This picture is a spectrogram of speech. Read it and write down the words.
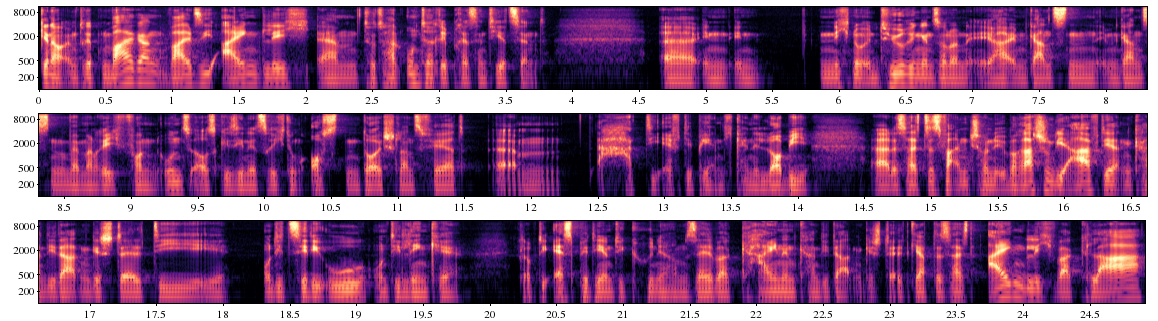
Genau, im dritten Wahlgang, weil sie eigentlich ähm, total unterrepräsentiert sind. Äh, in, in, nicht nur in Thüringen, sondern ja im Ganzen, im Ganzen, wenn man von uns aus gesehen jetzt Richtung Osten Deutschlands fährt, ähm, hat die FDP eigentlich keine Lobby. Äh, das heißt, das war schon eine Überraschung. Die AfD hat einen Kandidaten gestellt, die und die CDU und die Linke. Ich glaube, die SPD und die Grüne haben selber keinen Kandidaten gestellt gehabt. Das heißt, eigentlich war klar,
